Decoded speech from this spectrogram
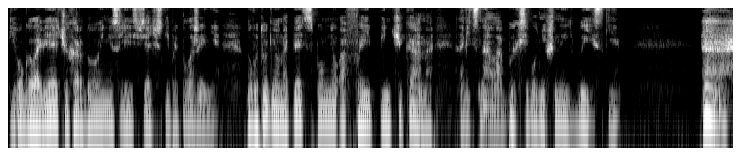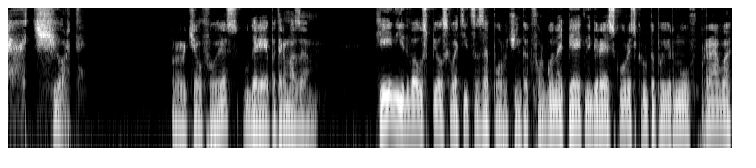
В его голове чехардой неслись всяческие предположения, но в итоге он опять вспомнил о Фэй Пинчикана. Она ведь знала об их сегодняшней выездке. «Ах, черт!» — прорычал Фуэс, ударяя по тормозам. Кейн едва успел схватиться за поручень, как фургон опять, набирая скорость, круто повернул вправо,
